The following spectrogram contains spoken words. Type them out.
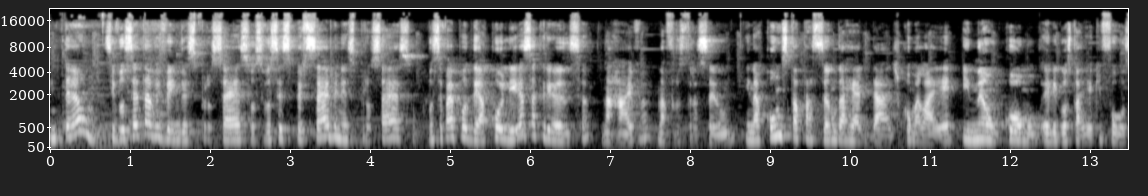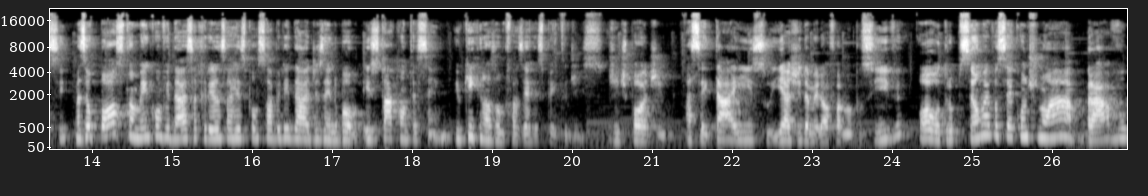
Então, se você está vivendo esse processo, se você se percebe nesse processo, você vai poder acolher essa criança na raiva, na frustração e na constatação da realidade como ela é e não como ele gostaria que fosse. Mas eu posso também convidar essa criança à responsabilidade, dizendo: bom, isso está acontecendo. E o que, que nós vamos fazer a respeito disso? A gente pode aceitar isso e agir da melhor forma possível, ou a outra opção é você continuar bravo,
